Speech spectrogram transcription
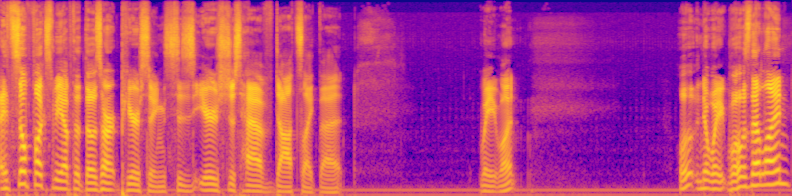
It still fucks me up that those aren't piercings. His ears just have dots like that. Wait, what? Well, no, wait, what was that line?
